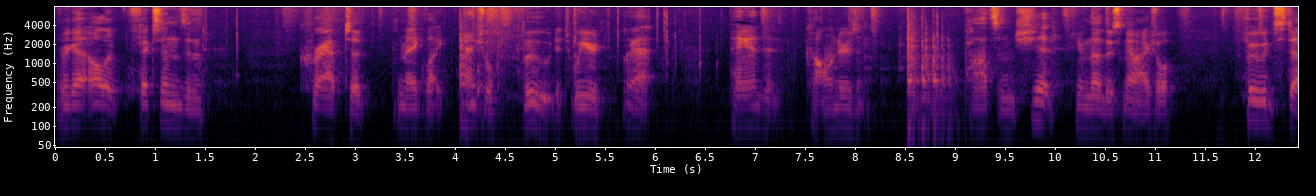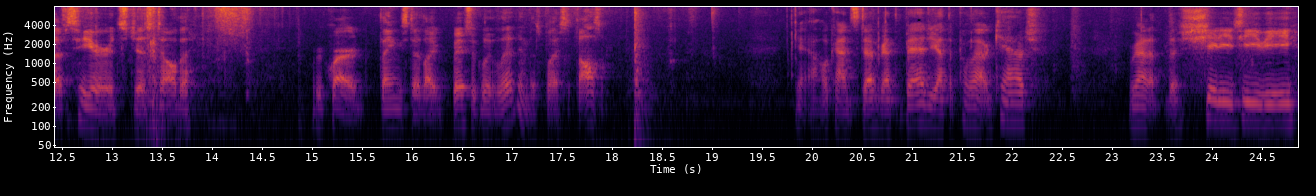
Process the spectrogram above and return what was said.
And we got all the fixings and crap to make like actual food. It's weird. Look at that. Pans and colanders and pots and shit. Even though there's no actual food stuffs here, it's just all the required things to like basically live in this place. It's awesome. Yeah, all kinds of stuff. We got the bed, you got the pull-out couch. We got the shitty TV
